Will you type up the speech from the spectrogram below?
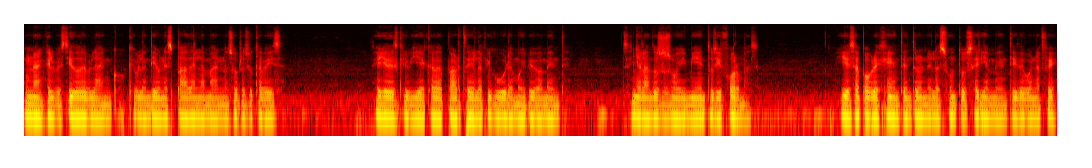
Un ángel vestido de blanco que blandía una espada en la mano sobre su cabeza. Ella describía cada parte de la figura muy vivamente, señalando sus movimientos y formas. Y esa pobre gente entró en el asunto seriamente y de buena fe.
